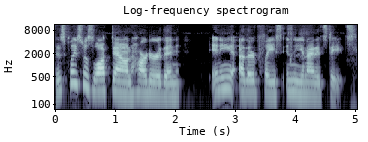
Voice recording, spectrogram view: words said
This place was locked down harder than any other place in the United States.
